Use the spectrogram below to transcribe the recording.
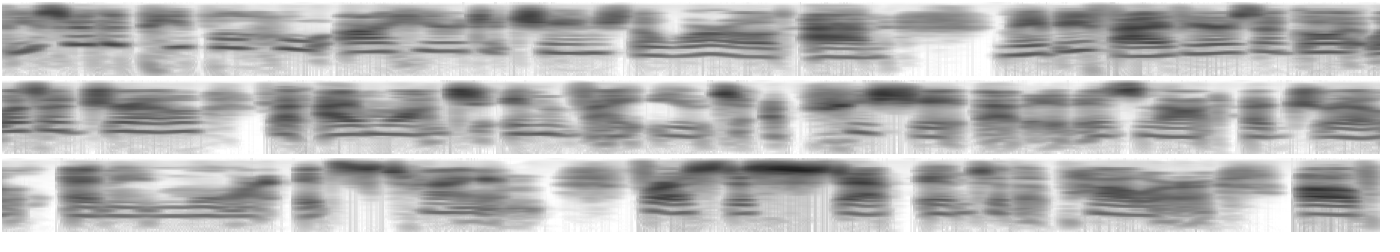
these are the people who are here to change the world. And maybe five years ago it was a drill, but I want to invite you to appreciate that it is not a drill anymore. It's time for us to step into the power of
